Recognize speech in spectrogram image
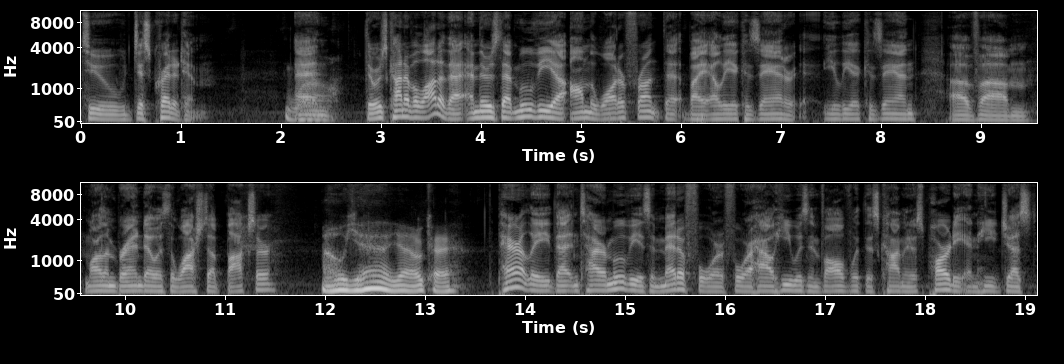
to discredit him. Wow. And there was kind of a lot of that. And there's that movie uh, On the Waterfront that by Elia Kazan or Elia Kazan of um, Marlon Brando as the washed up boxer. Oh yeah, yeah, okay apparently that entire movie is a metaphor for how he was involved with this communist party and he just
